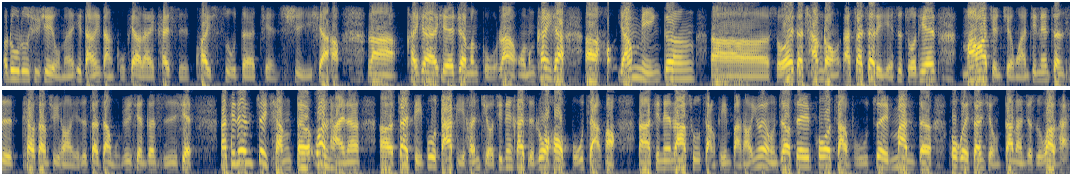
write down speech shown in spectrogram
陆陆续续我们一档一档股票来开始快速的检视一下哈。那看一下一些热门股，那我们看一下啊，阳明跟啊所谓的长隆啊，在这里也是昨天麻花卷卷完，今天正式跳上去哈，也是站上五日线跟十日线。那今天最强的万海呢？呃，在底部打底很久，今天开始落后补涨哈。那今天拉出涨停板哈，因为我们知道这一波涨幅最慢的货柜三雄，当然就是万海。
